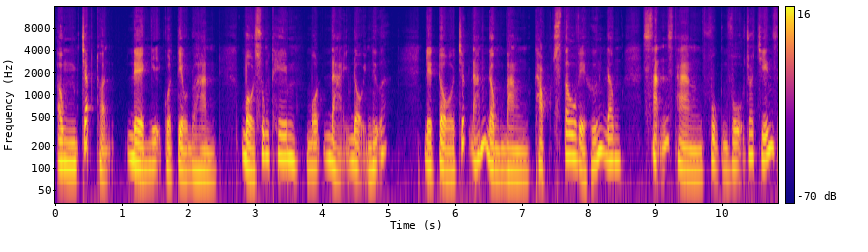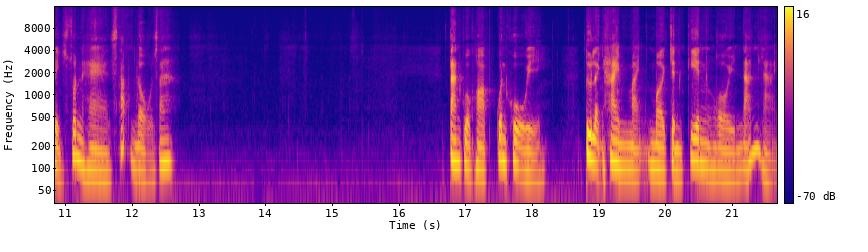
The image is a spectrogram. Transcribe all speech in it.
Ông chấp thuận đề nghị của tiểu đoàn bổ sung thêm một đại đội nữa để tổ chức đám đồng bằng thọc sâu về hướng đông, sẵn sàng phục vụ cho chiến dịch xuân hè sắp nổ ra. Tan cuộc họp quân khu ủy, Tư lệnh hai mạnh mời Trần Kiên ngồi nán lại.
